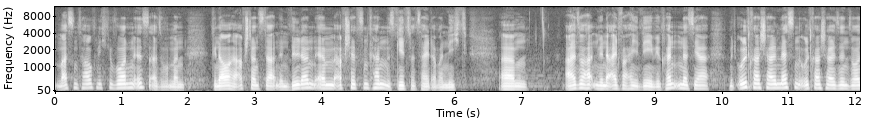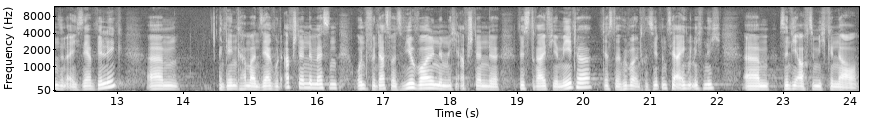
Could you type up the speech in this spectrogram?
massentauglich geworden ist, also man genauere Abstandsdaten in Bildern ähm, abschätzen kann. Das geht zurzeit aber nicht. Ähm, also hatten wir eine einfache Idee. Wir könnten das ja mit Ultraschall messen. Ultraschallsensoren sind eigentlich sehr billig. Ähm, in denen kann man sehr gut Abstände messen und für das, was wir wollen, nämlich Abstände bis drei, vier Meter, das darüber interessiert uns ja eigentlich nicht, ähm, sind die auch ziemlich genau.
